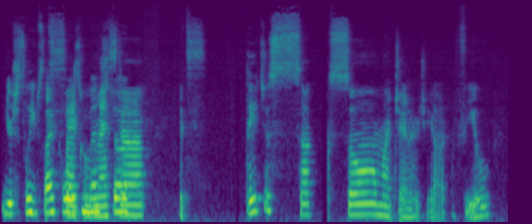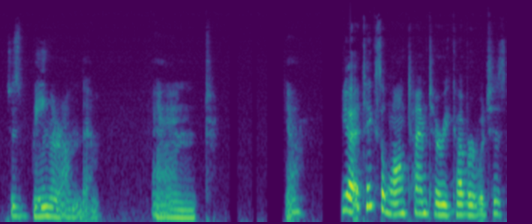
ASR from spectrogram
Your sleep cycle is cycle messed, up. it's they just suck so much energy out of you just being around them. And yeah Yeah, it takes a long time to recover, which is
